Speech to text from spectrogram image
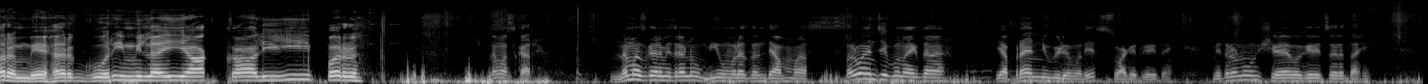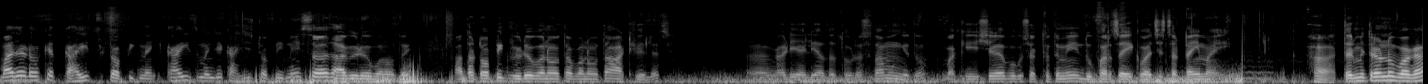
अरे मेहर गोरी मिलैया काली पर। नमस्कार। नमस्कार मित्रांनो मी उमराज नंदे आम्हा सर्वांचे पुन्हा एकदा या ब्रँड न्यू व्हिडिओमध्ये स्वागत करीत आहे. मित्रांनो शेळ्या वगैरे चरत आहे. माझ्या डोक्यात काहीच टॉपिक नाही. काहीच म्हणजे काहीच टॉपिक नाही. सहज हा व्हिडिओ बनवतो आहे आता टॉपिक व्हिडिओ बनवता बनवता आठवेलच. गाडी आली आता थोडंसं थांबून घेतो. बाकी शेळ्या बघू शकता तुम्ही. दुपारचा एक वाजेचा टाईम आहे. हां तर मित्रांनो बघा.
